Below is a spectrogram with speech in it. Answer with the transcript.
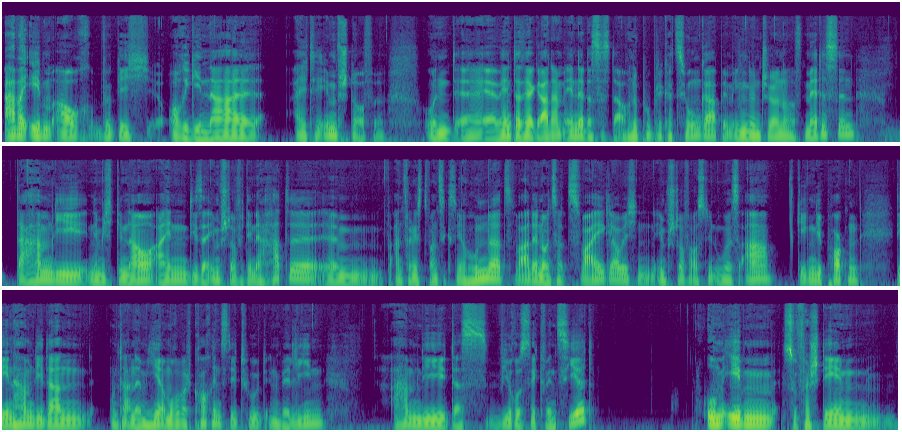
Aber eben auch wirklich original alte Impfstoffe. Und äh, er erwähnt das ja gerade am Ende, dass es da auch eine Publikation gab im England Journal of Medicine da haben die nämlich genau einen dieser Impfstoffe, den er hatte, ähm, Anfang des 20. Jahrhunderts war der, 1902, glaube ich, ein Impfstoff aus den USA gegen die Pocken. Den haben die dann unter anderem hier am Robert-Koch-Institut in Berlin, haben die das Virus sequenziert, um eben zu verstehen,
